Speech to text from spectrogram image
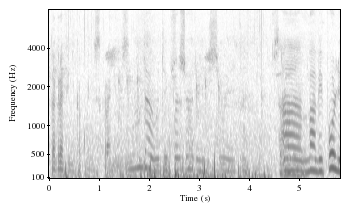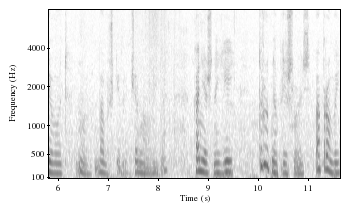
фотографии никакой не сохранилось. Ну да, вот и пожары, и все это. А бабе Поле, вот, ну, бабушке Черновой, да, конечно, ей трудно пришлось. Попробуй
